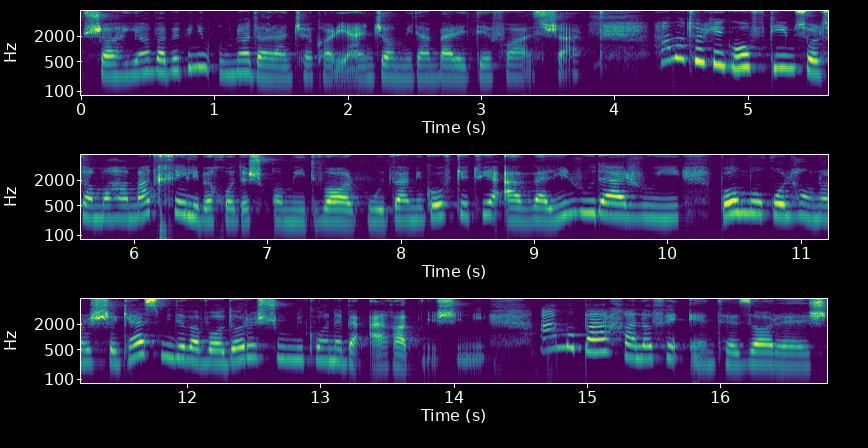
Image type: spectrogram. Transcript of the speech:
شاهیان و ببینیم اونا دارن چه کاری انجام میدن برای دفاع از شهر. همونطور که گفتیم سلطان محمد خیلی به خودش امیدوار بود و می‌گفت که توی اولین رو در روی با مغول ها اونا رو شکست میده و وادارشون می‌کنه به عقب نشینی. اما برخلاف انتظارش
